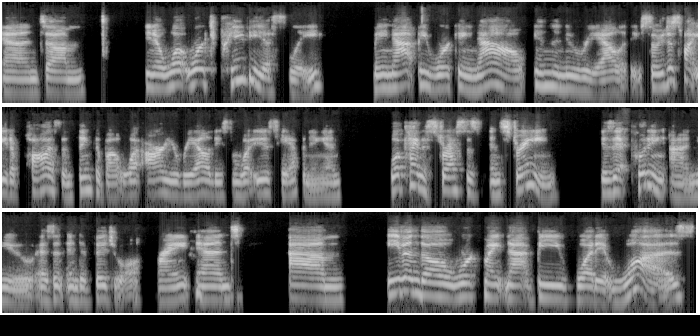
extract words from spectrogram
And um, you know what worked previously may not be working now in the new reality. So i just want you to pause and think about what are your realities and what is happening and what kind of stresses and strain is that putting on you as an individual right? Mm-hmm. and um, even though work might not be what it was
